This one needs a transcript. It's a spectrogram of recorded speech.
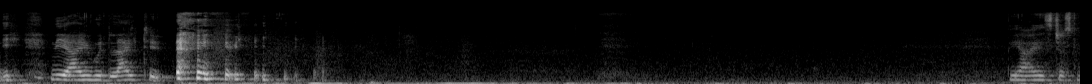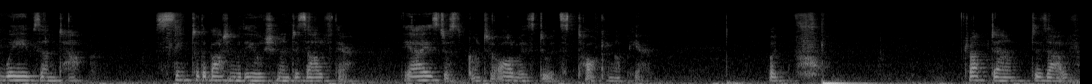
the, the I would like to. The I is just waves on top. Sink to the bottom of the ocean and dissolve there. The I is just going to always do its talking up here. But drop down, dissolve.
